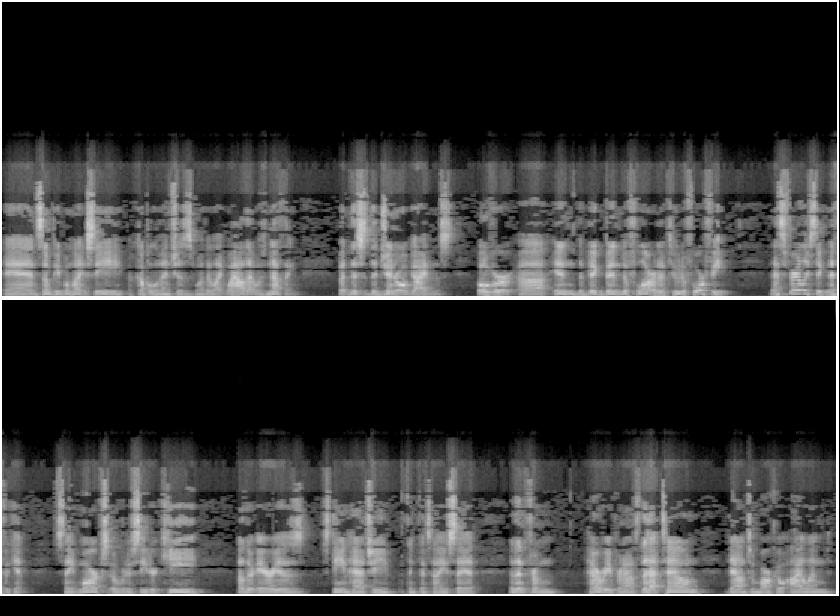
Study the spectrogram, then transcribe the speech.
and some people might see a couple of inches where they're like, wow, that was nothing. But this is the general guidance. Over uh, in the Big Bend of Florida, two to four feet. That's fairly significant. St. Mark's over to Cedar Key, other areas, Steinhatchee, I think that's how you say it. And then from however you pronounce that town down to Marco Island,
